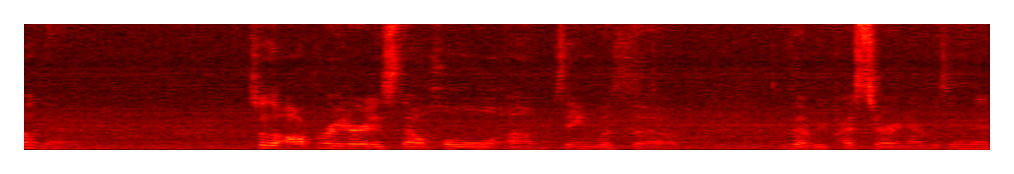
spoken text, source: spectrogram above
Okay. So the operator is the whole um, thing with the the repressor and everything then?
